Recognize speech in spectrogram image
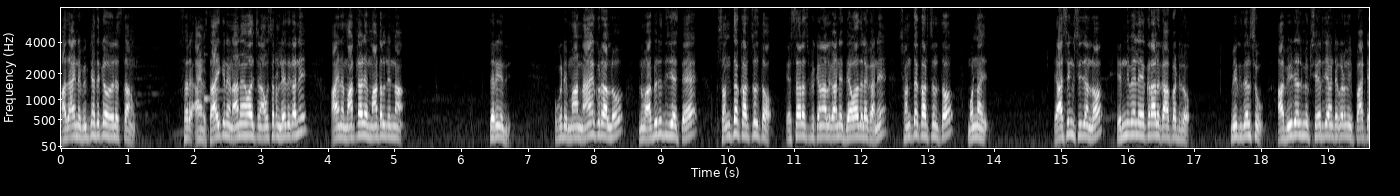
అది ఆయన విజ్ఞతగా వదిలేస్తాను. సరే ఆయన స్థాయికి నేను నానేవాల్సిన అవసరం లేదు కానీ ఆయన మాట్లాడే మాటలు నిన్న జరిగింది. ఒకటి మా నాయకురాలు నువ్వు అభివృద్ధి చేస్తే సొంత ఖర్చులతో ఎస్ఆర్ఎస్పి కెనాల్ కానీ దేవాదులు కానీ సొంత ఖర్చులతో మొన్న యాసింగ్ సీజన్లో ఎన్ని వేల ఎకరాలు కాపాడిరో మీకు తెలుసు. ఆ వీడియోలు మీకు షేర్ చేయమంటే కూడా మీ పార్టీ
